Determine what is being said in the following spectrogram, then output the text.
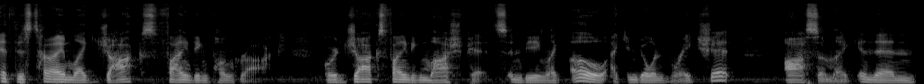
at this time like jocks finding punk rock or jocks finding mosh pits and being like, "Oh, I can go and break shit." Awesome. Like, and then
